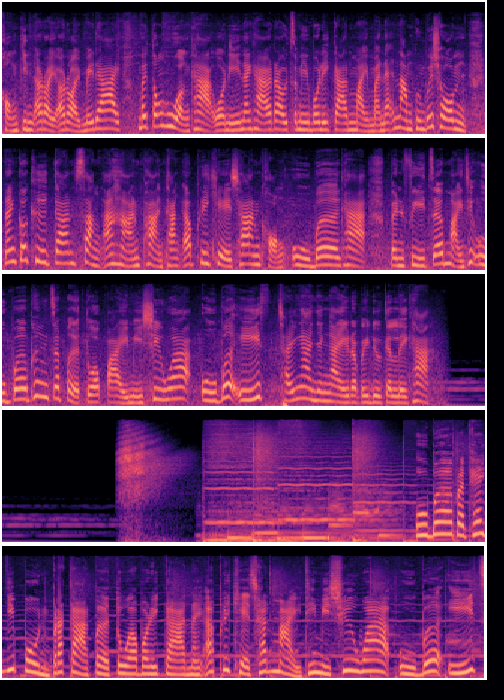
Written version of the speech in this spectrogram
ของกินอร่อยๆไม่ได้ ไม่ต้องห่วงค่ะ วันนี้นะคะเราจะมีบริการใหม่มาแนะนำคุณผู้ชม นั่นก็คือการสั่งอาหารผ่านทางแอปพลิเคชันของ Uber ค่ะ เป็นฟีเจอร์ใหม่ที่ Uber เพิ่งจะเปิดตัวไป มีชื่อว่า Uber Eats ใช้งานยังไงเราไปดูกันเลยค่ะ Uber ประเทศญี่ปุ่นประกาศเปิดตัวบริการในแอปพลิเคชันใหม่ที่มีชื่อว่า Uber Eats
